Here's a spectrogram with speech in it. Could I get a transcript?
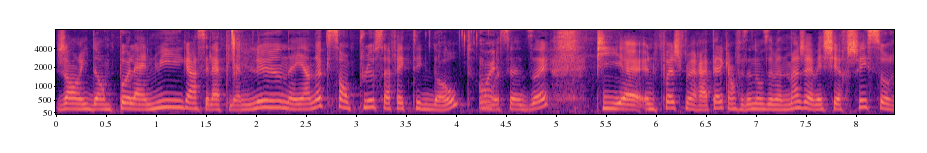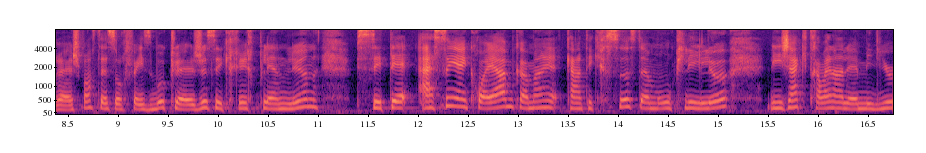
genre, ils dorment pas la nuit quand c'est la pleine Lune. Il y en a qui sont plus affectés que d'autres, on Ouais. va se dire. Puis, euh, une fois, je me rappelle, quand on faisait nos événements, j'avais cherché sur, euh, je pense que c'était sur Facebook, juste écrire pleine Lune. Puis, c'était assez incroyable comment, quand tu écris ça, ce mot-clé-là, les gens qui travaillent dans le milieu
